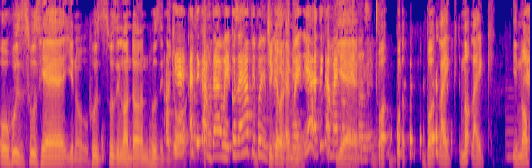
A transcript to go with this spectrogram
oh, who's who's here? You know, who's who's in London, who's in okay, New York. I think I'm that way because I have people in. Do you get what I mean? yeah, I think I might. Yeah, but but but like not like enough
